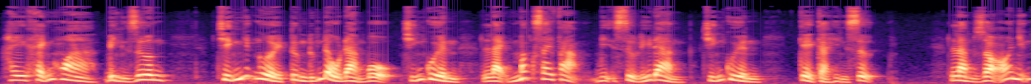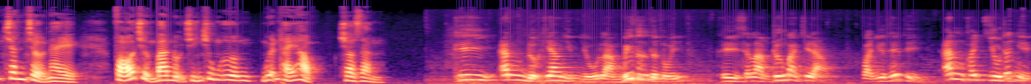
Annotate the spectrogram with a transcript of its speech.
hay Khánh Hòa, Bình Dương, chính những người từng đứng đầu đảng bộ, chính quyền lại mắc sai phạm bị xử lý đảng, chính quyền, kể cả hình sự. Làm rõ những chăn trở này, Phó trưởng ban nội chính Trung ương Nguyễn Thái Học cho rằng khi anh được giao nhiệm vụ làm bí thư tỉnh ủy thì sẽ làm trưởng ban chỉ đạo và như thế thì anh phải chịu trách nhiệm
